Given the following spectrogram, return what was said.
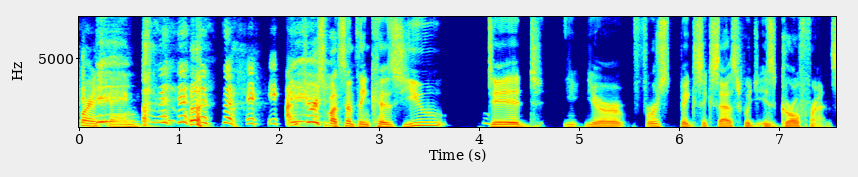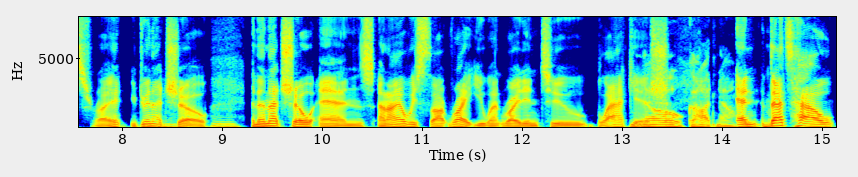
Poor thing. I'm curious about something because you did your first big success, which is Girlfriends, right? You're doing that Mhm. show, Mhm. and then that show ends, and I always thought, right, you went right into Blackish, No, God, no. and that's how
